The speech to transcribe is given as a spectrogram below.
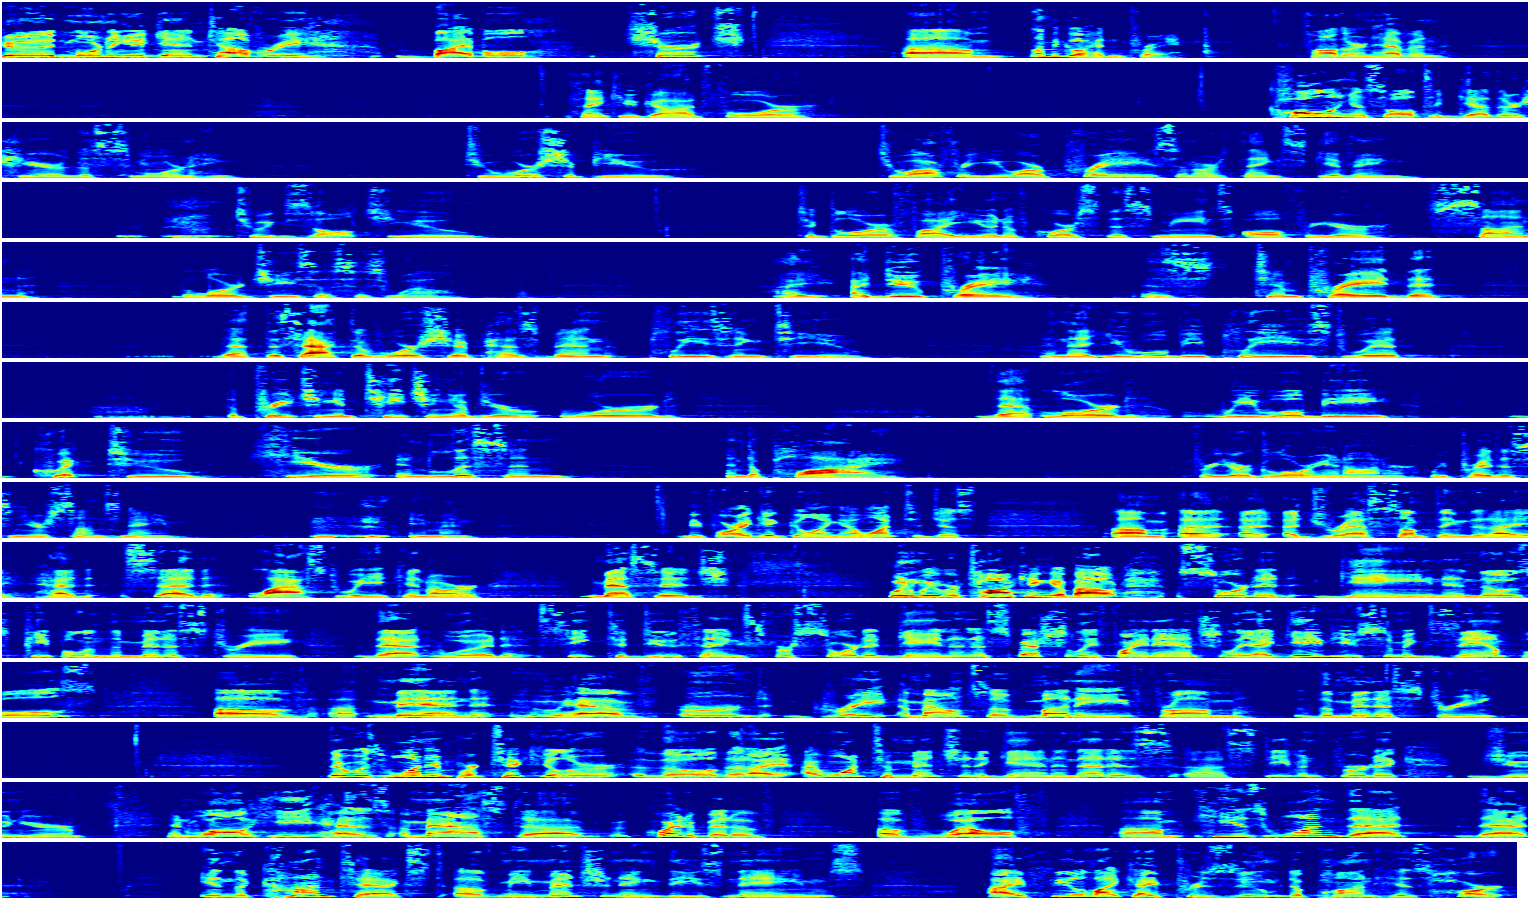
Good morning again, Calvary Bible Church. Um, let me go ahead and pray. Father in heaven, thank you, God, for calling us all together here this morning to worship you, to offer you our praise and our thanksgiving, to exalt you, to glorify you, and of course, this means all for your Son, the Lord Jesus, as well. I, I do pray, as Tim prayed, that, that this act of worship has been pleasing to you and that you will be pleased with um, the preaching and teaching of your word. That, Lord, we will be quick to hear and listen and apply for your glory and honor. We pray this in your son's name. Amen. Before I get going, I want to just um, uh, address something that I had said last week in our message when we were talking about sordid gain and those people in the ministry that would seek to do things for sordid gain and especially financially. I gave you some examples of uh, men who have earned great amounts of money from the ministry. There was one in particular, though, that I, I want to mention again, and that is uh, Steven Furtick Jr. And while he has amassed uh, quite a bit of, of wealth, um, he is one that, that, in the context of me mentioning these names, I feel like I presumed upon his heart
